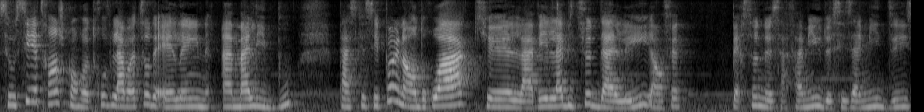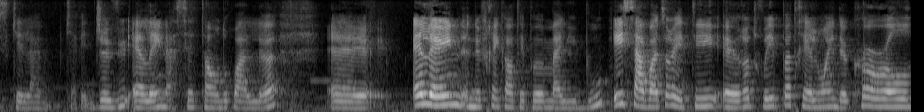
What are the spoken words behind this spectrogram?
C'est aussi étrange qu'on retrouve la voiture de Elaine à Malibu parce que c'est pas un endroit qu'elle avait l'habitude d'aller. En fait, personne de sa famille ou de ses amis disent qu'elle avait déjà vu Elaine à cet endroit-là. Euh, Elaine ne fréquentait pas Malibu et sa voiture a été euh, retrouvée pas très loin de Coral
